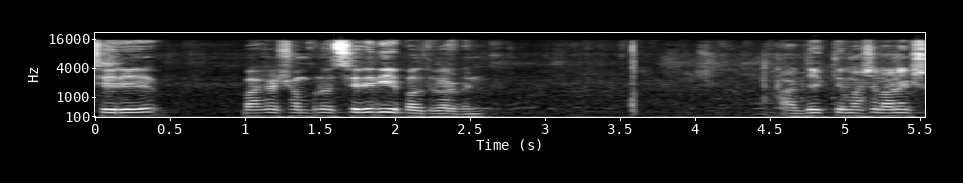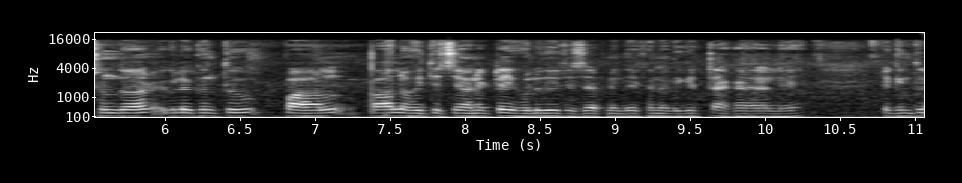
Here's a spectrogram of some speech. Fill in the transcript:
ছেড়ে, বাসায় সম্পূর্ণ ছেড়ে দিয়ে পালতে পারবেন। আর দেখতে মাসাল অনেক সুন্দর। এগুলো কিন্তু পাল পাল হইতেছে অনেকটাই হলুদ হইতেছে আপনি দেখেন ওদিকে তাকালে, এটা কিন্তু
